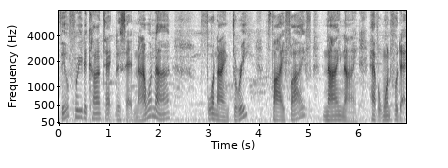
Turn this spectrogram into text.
feel free to contact us at 919 493 5599. Have a wonderful day.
